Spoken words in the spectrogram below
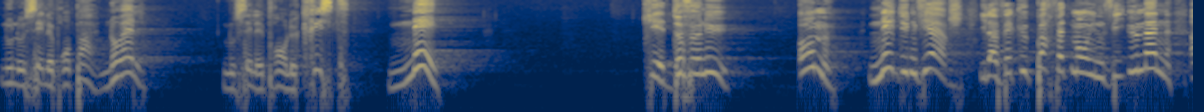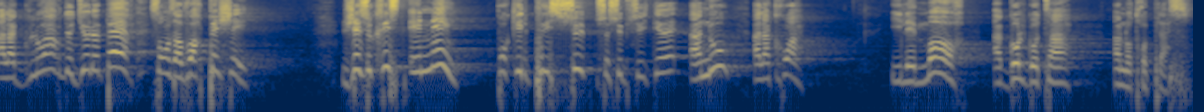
Nous ne célébrons pas Noël, nous célébrons le Christ né, qui est devenu homme, né d'une vierge. Il a vécu parfaitement une vie humaine à la gloire de Dieu le Père sans avoir péché. Jésus-Christ est né pour qu'il puisse se substituer à nous à la croix. Il est mort à Golgotha à notre place.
